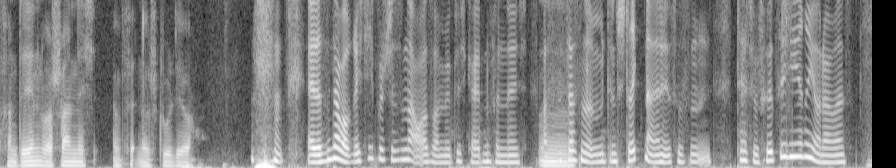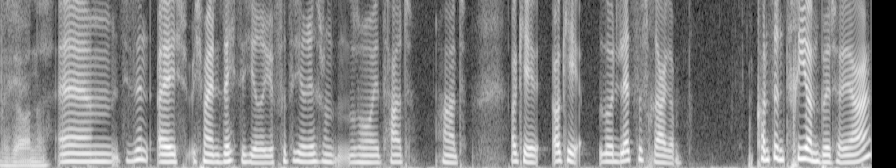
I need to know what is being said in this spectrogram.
Von denen wahrscheinlich im Fitnessstudio. Ja, das sind aber auch richtig beschissene Auswahlmöglichkeiten, finde ich. Was Mhm. ist das mit den Stricknadeln? Ist das ein Test für 40-Jährige oder was? Weiß ich auch nicht. Ähm, sie sind, äh, ich, ich meine 60-Jährige. 40-Jährige ist schon so jetzt hart. Hart. Okay, okay. So, die letzte Frage. Konzentrieren bitte, ja?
